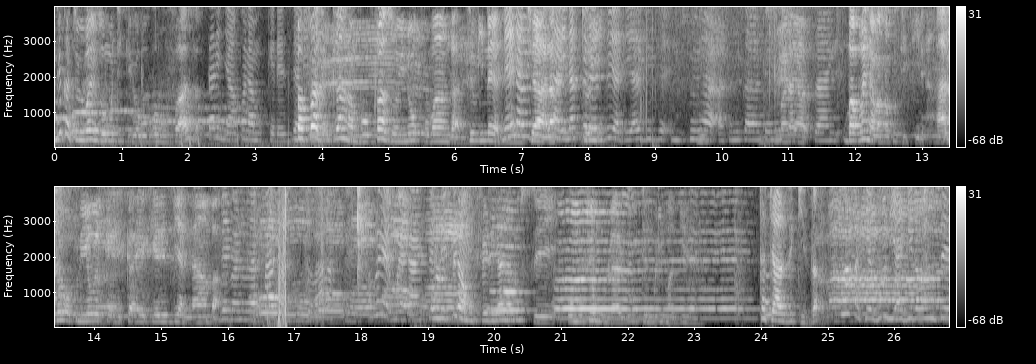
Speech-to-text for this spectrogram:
ne kati webayinza omutikkira obufaaza? Bafaaza gamba ofaaza olina okuba nga tolina yamukyala babwena bakakutikkira ate ofuniyo ekereziya namba. Olusiramu feri yalaluse omutwe mulalu temuli magezi. Takyazikiza. Kakati egundi yagironze.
